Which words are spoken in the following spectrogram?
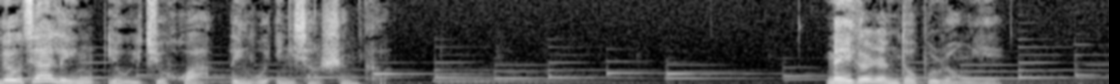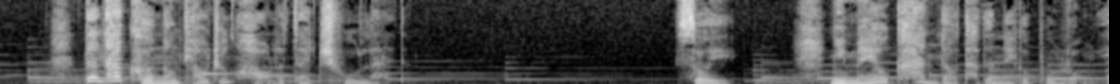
刘嘉玲有一句话令我印象深刻：每个人都不容易，但他可能调整好了再出来的。所以，你没有看到他的那个不容易。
